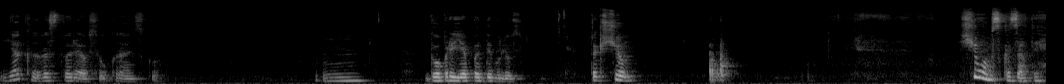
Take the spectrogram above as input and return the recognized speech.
Як розтворявся українською? Добре, я подивлюсь. Так що, що вам сказати?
